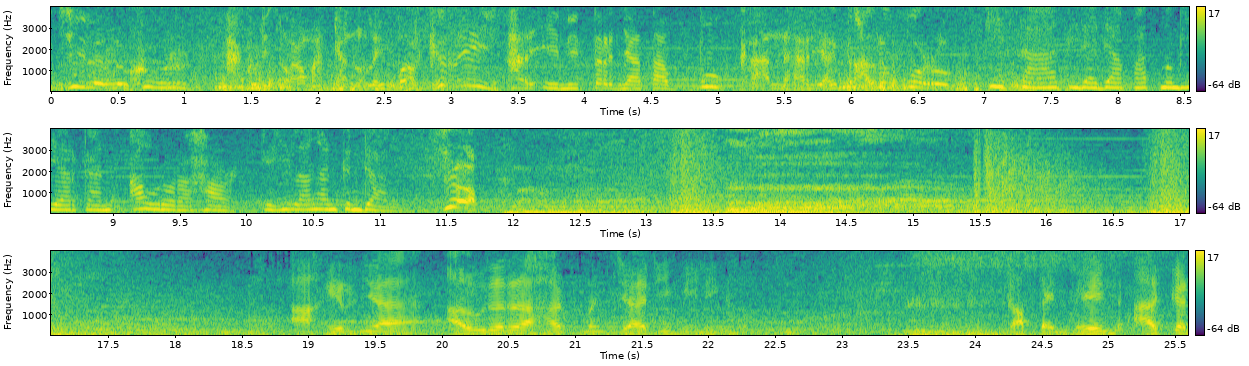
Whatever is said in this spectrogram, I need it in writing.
Puji leluhur, aku diselamatkan oleh Valkyrie. Hari ini ternyata bukan hari yang terlalu buruk. Kita tidak dapat membiarkan Aurora Heart kehilangan kendali. Siap! Akhirnya Aurora Heart menjadi milikku. Kapten Ben akan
